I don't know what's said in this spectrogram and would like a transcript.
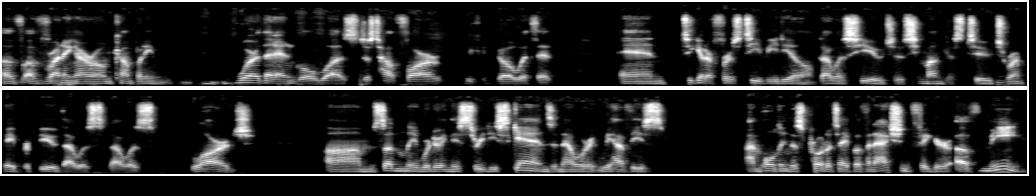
of of running our own company where that end goal was, just how far we could go with it. And to get our first TV deal, that was huge. It was humongous. To to run pay per view, that was that was large. Um, suddenly, we're doing these 3D scans, and now we're, we have these. I'm holding this prototype of an action figure of me,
